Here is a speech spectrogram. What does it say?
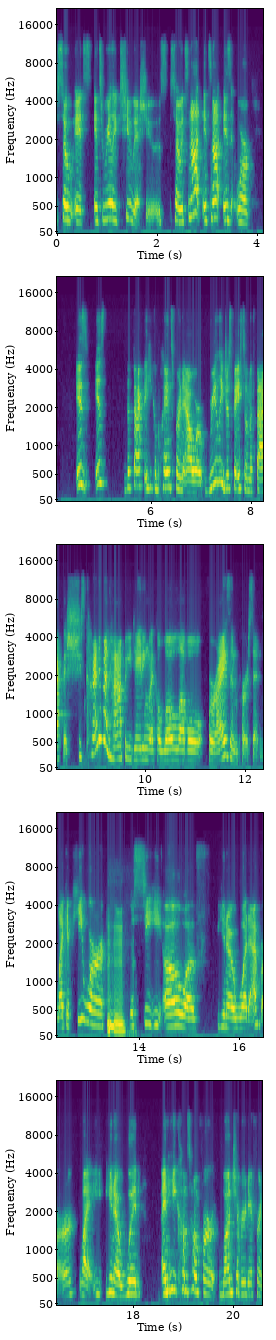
So it's it's really two issues. So it's not it's not is or is is the fact that he complains for an hour really just based on the fact that she's kind of unhappy dating like a low level Verizon person. Like if he were Mhm. the CEO of you know whatever, like you know would. And he comes home for lunch every day for an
